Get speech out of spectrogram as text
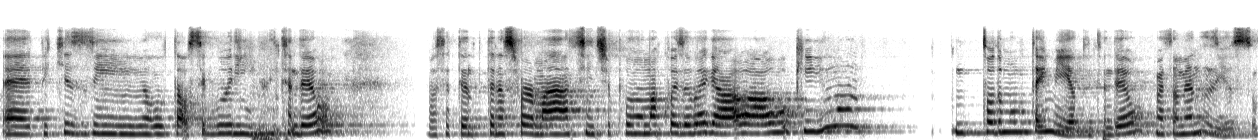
é, piquezinho, o tal segurinho, entendeu? Você tenta transformar assim, tipo, numa coisa legal, algo que não, todo mundo tem medo, entendeu? Mais ou menos isso.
